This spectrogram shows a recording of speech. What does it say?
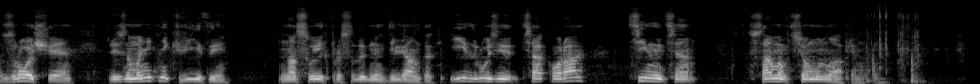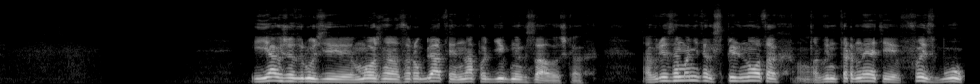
зрощує різноманітні квіти на своїх присадибних ділянках. І, друзі, ця кора ціниться саме в цьому напрямку. І як же, друзі, можна заробляти на подібних залишках? В різноманітних спільнотах, в інтернеті, в Facebook,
